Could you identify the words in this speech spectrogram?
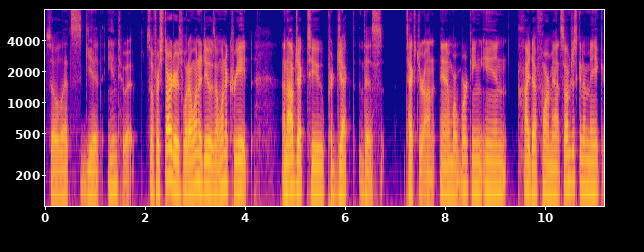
So let's get into it. So for starters, what I want to do is I want to create an object to project this texture on it. And we're working in high def format. So I'm just going to make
